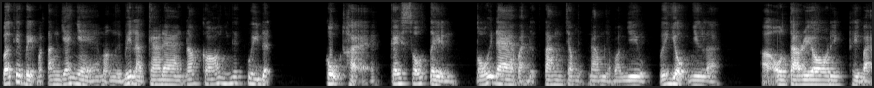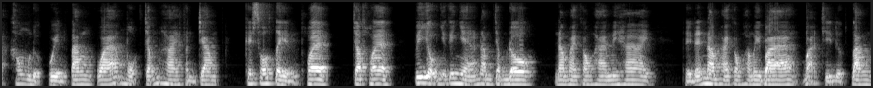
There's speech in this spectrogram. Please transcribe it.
với cái việc mà tăng giá nhà mọi người biết là Canada nó có những cái quy định cụ thể cái số tiền tối đa bạn được tăng trong một năm là bao nhiêu. Ví dụ như là ở Ontario đi thì bạn không được quyền tăng quá 1.2% cái số tiền thuê cho thuê ví dụ như cái nhà 500 đô, năm 2022 thì đến năm 2023 bạn chỉ được tăng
